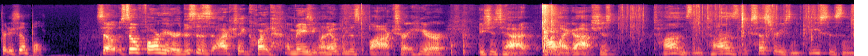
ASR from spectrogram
pretty simple. So, so far here, this is actually quite amazing. When I opened this box right here, it just had, oh my gosh, just tons and tons of accessories and pieces and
